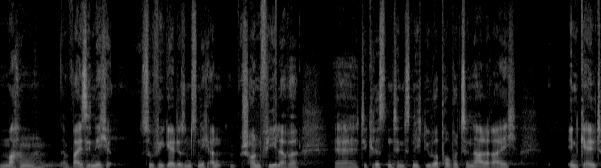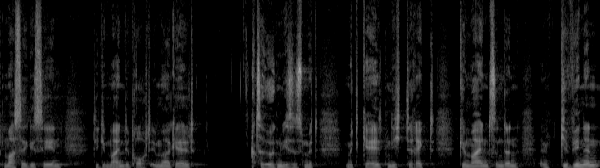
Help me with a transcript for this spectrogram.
machen, weiß ich nicht so viel Geld ist uns nicht an, schon viel, aber äh, die Christen sind nicht überproportional reich, in Geldmasse gesehen. Die Gemeinde braucht immer Geld. Also irgendwie ist es mit, mit Geld nicht direkt gemeint, sondern gewinnen,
